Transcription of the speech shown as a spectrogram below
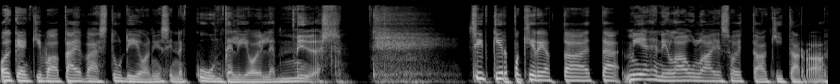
Oikein kivaa päivää studioon ja sinne kuuntelijoille myös. Sitten Kirppa kirjoittaa, että mieheni laulaa ja soittaa kitaraa.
